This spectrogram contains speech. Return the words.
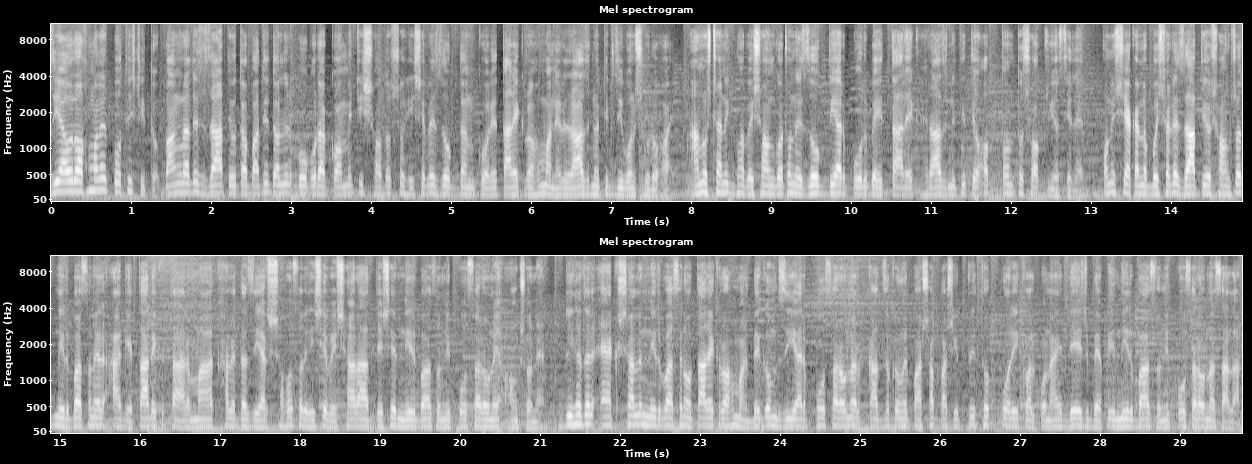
জিয়াউর রহমানের প্রতিষ্ঠিত বাংলাদেশ জাতীয়তাবাদী দলের বগুড়া কমিটির সদস্য হিসেবে যোগদান করে তারেক রহমানের রাজনৈতিক জীবন শুরু হয়। আনুষ্ঠানিকভাবে সংগঠনে যোগ দেওয়ার পূর্বেই তারেক রাজনীতিতে অত্যন্ত সক্রিয় ছিলেন। উনিশশো একানব্বই সালে জাতীয় সংসদ নির্বাচনের আগে তারেক তার মা খালেদা জিয়ার সহচর হিসেবে সারা দেশের নির্বাচনী প্রচারণে অংশ নেন। দুই হাজার এক সালের নির্বাচনেও তারেক রহমান বেগম জিয়ার প্রচারণার কার্যক্রমের পাশাপাশি পৃথক পরিকল্পনায় দেশব্যাপী নির্বাচনী প্রচারণা চালান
